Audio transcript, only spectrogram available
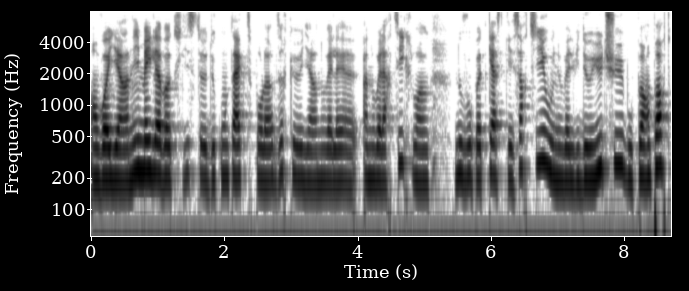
envoyer un email à votre liste de contacts pour leur dire qu'il y a un nouvel, euh, un nouvel article ou un nouveau podcast qui est sorti ou une nouvelle vidéo YouTube ou peu importe,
